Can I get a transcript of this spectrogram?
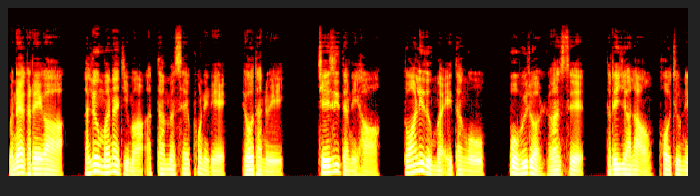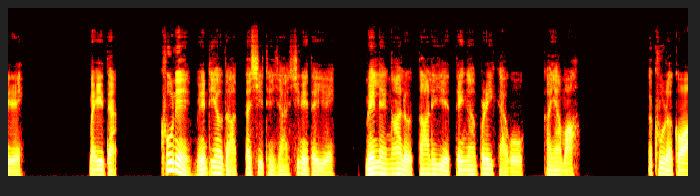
မနေ့ကလေးကအလူမန်းနဲ့ကြီးမှာအတန်မဆဲဖွင့်နေတဲ့ပြောတန်တွေကျေးစီတန်တွေဟာသွားလေးသူမအေးတန်ကိုပို့ပြီးတော့လွမ်းစစ်တတိယလောက်အောင်ဖော်ကျနေတယ်။မအေးတန်ခုနဲ့မင်းတယောက်သာတက်ရှိထင်ရှားရှိနေတဲ့ရဲ့မင်းလည်းငါ့လိုသားလေးရဲ့သင်္ကန်းပရိခါကိုခံရမှာအခုတော့ကွာ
